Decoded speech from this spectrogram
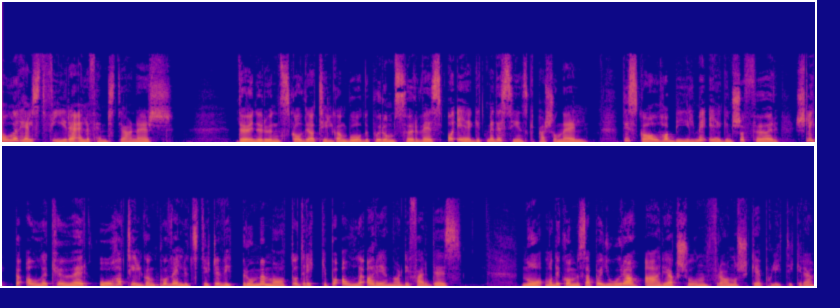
aller helst fire- eller femstjerners. Døgnet rundt skal de ha tilgang både på romservice og eget medisinsk personell. De skal ha bil med egen sjåfør, slippe alle køer og ha tilgang på velutstyrte VIP-rom med mat og drikke på alle arenaer de ferdes. Nå må de komme seg på jorda, er reaksjonen fra norske politikere.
